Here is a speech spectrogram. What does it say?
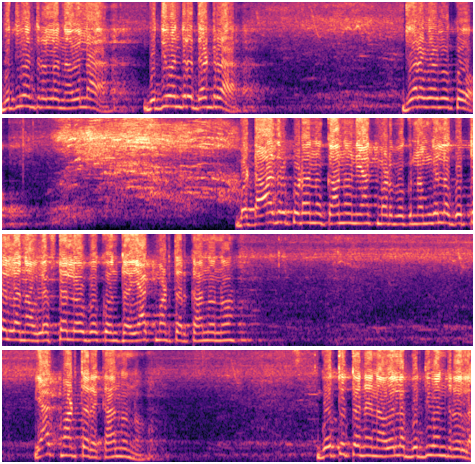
ಬುದ್ಧಿವಂತರಲ್ಲ ನಾವೆಲ್ಲ? ಬುದ್ಧಿವಂತರ ದಡ್ರ? ಜೋರಾಗಿ ಹೇಳ್ಬೇಕು. ಬಟ್ ಆದ್ರೂ ಕೂಡ ಕಾನೂನು ಯಾಕೆ ಮಾಡ್ಬೇಕು? ನಮ್ಗೆಲ್ಲ ಗೊತ್ತಲ್ಲ ನಾವು ಲೆಫ್ಟಲ್ಲಿ ಹೋಗ್ಬೇಕು ಅಂತ. ಯಾಕೆ ಮಾಡ್ತಾರೆ ಕಾನೂನು? ಯಾಕೆ ಮಾಡ್ತಾರೆ ಕಾನೂನು? ಗೊತ್ತು ತಾನೆ ನಾವೆಲ್ಲ ಬುದ್ಧಿವಂತರಲ್ಲ?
